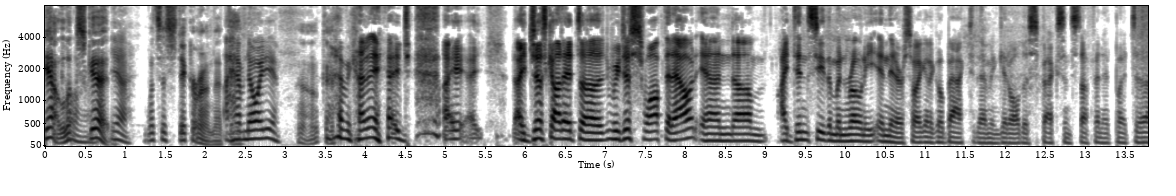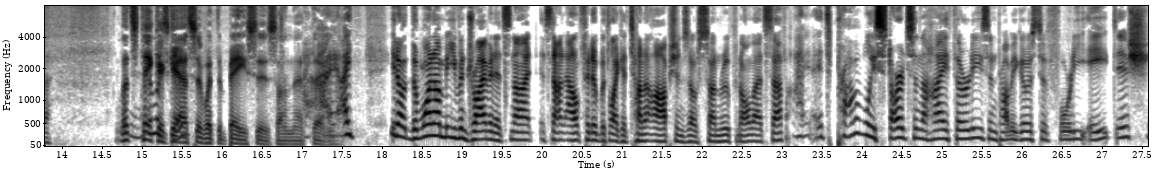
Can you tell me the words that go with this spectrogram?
Yeah, it looks color. good. Yeah. What's the sticker on that? I thing? have no idea. Oh, I haven't got it. I, I, I just got it. Uh, we just swapped it out, and um, I didn't see the Monroney in there, so I got to go back to them and get all the specs and stuff in it. But uh, Let's take a looks good. guess at what the base is on that thing. I, I, you know, the one I'm even driving, it's not, it's not outfitted with like a ton of options, no sunroof and all that stuff. I, it's probably starts in the high 30s and probably goes to 48 ish.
